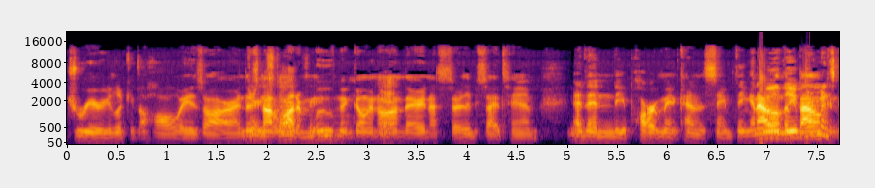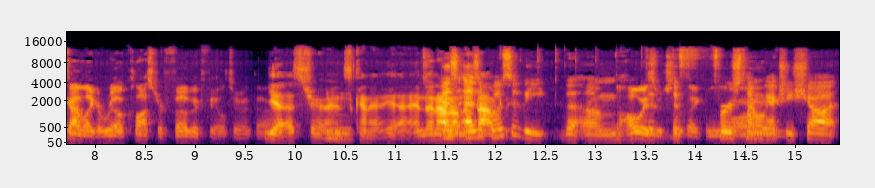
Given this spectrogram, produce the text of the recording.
dreary looking the hallways are, and there's Very not a lot of Star Trek. movement going Yeah. on there necessarily besides him. And then the apartment, kind of the same thing. And out well, on the, the, apartment's balcony. got like a real claustrophobic feel to it, though. yeah, that's true. And Mm-hmm. it's kind of yeah. And then out as, on the as balcony. opposed to the the um The hallways the, are just, the like, first time we actually shot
